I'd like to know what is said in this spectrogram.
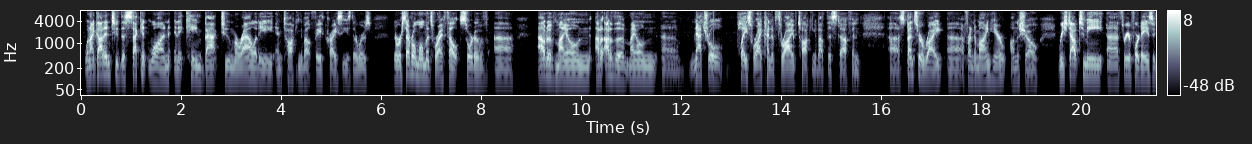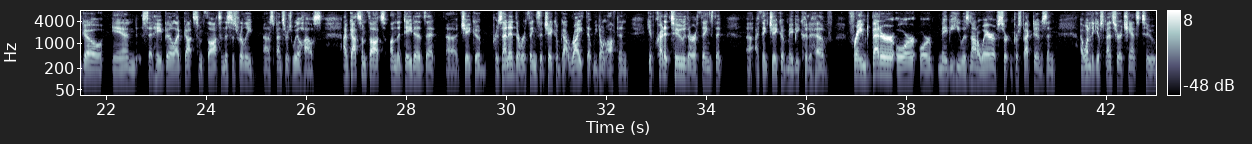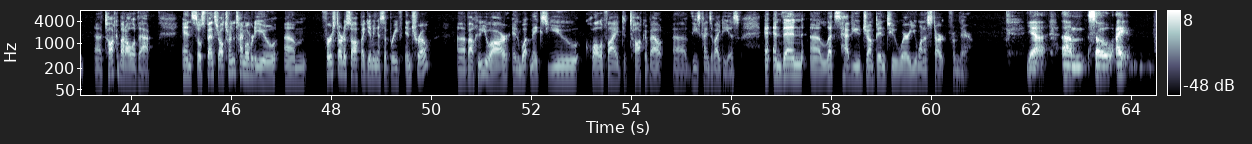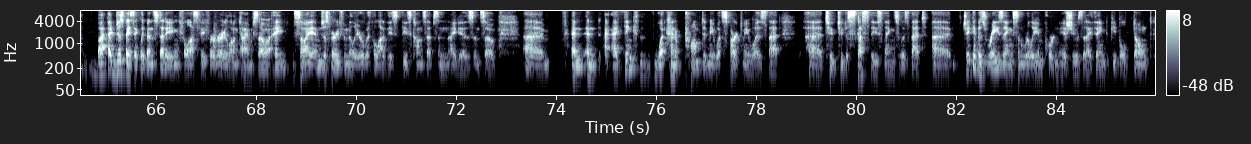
when I got into the second one and it came back to morality and talking about faith crises, there was there were several moments where I felt sort of uh, out of my own out of, out of the my own uh, natural place where I kind of thrive talking about this stuff. And uh, Spencer Wright, uh, a friend of mine here on the show, reached out to me uh, three or four days ago and said, "Hey, Bill, I've got some thoughts, and this is really uh, Spencer's wheelhouse." I've got some thoughts on the data that uh, Jacob presented. There were things that Jacob got right that we don't often give credit to. There are things that uh, I think Jacob maybe could have framed better, or or maybe he was not aware of certain perspectives. And I wanted to give Spencer a chance to uh, talk about all of that. And so, Spencer, I'll turn the time over to you. Um, first, start us off by giving us a brief intro uh, about who you are and what makes you qualified to talk about uh, these kinds of ideas and, and then uh, let's have you jump into where you want to start from there. Yeah. Um, so I, I've just basically been studying philosophy for a very long time. So I, so I am just very familiar with a lot of these these concepts and ideas. And so, um, and and I think what kind of prompted me, what sparked me, was that uh, to to discuss these things was that uh, Jacob is raising some really important issues that I think people don't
